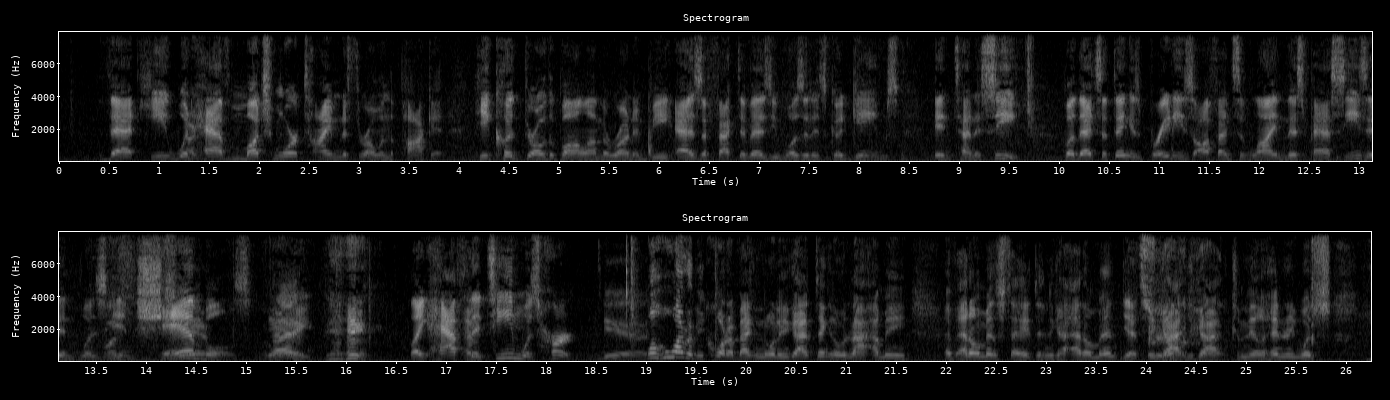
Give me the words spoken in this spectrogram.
that he would have much more time to throw in the pocket. He could throw the ball on the run and be as effective as he was in his good games in Tennessee. But that's the thing is Brady's offensive line this past season was, Was- in shambles. Right. Like half the team was hurt. Yeah. Well, whoever be quarterback in New Orleans, you got to think of it. Not, I mean, if Edelman stayed, then you got Edelman. Yeah, it's you true. got you got Camille Henry, which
